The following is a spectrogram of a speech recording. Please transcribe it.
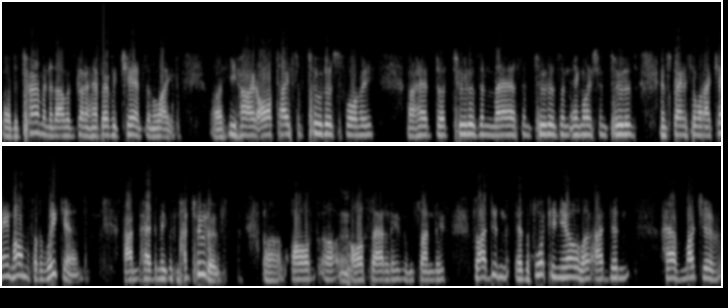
uh, determined that I was going to have every chance in life. Uh, he hired all types of tutors for me. I had uh, tutors in math and tutors in English and tutors in Spanish. So when I came home for the weekend, I had to meet with my tutors uh, all uh, mm. all Saturdays and Sundays. So I didn't, as a 14 year old, I didn't have much of,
